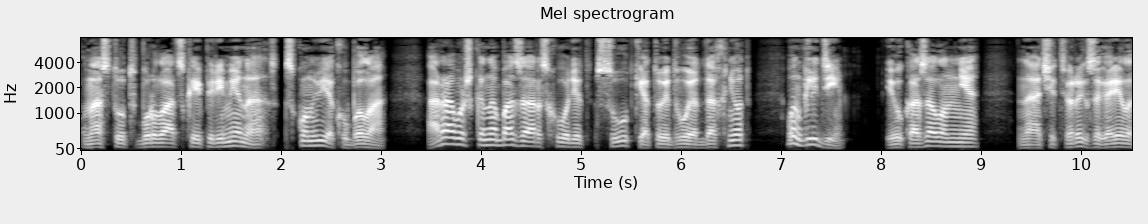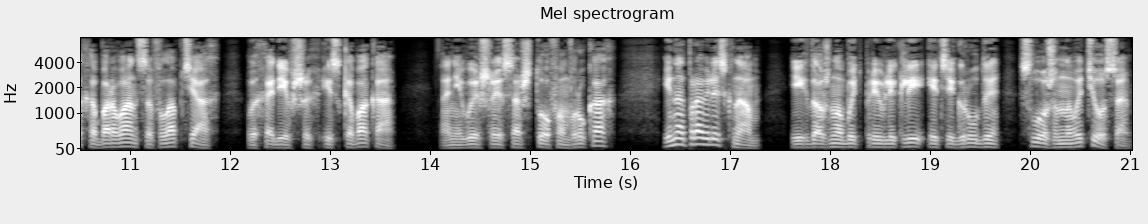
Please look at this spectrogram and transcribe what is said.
У нас тут бурлацкая перемена с конвеку была, а Равушка на базар сходит, сутки, а то и двое отдохнет. Вон, гляди. И указал он мне на четверых загорелых оборванцев в лаптях, выходивших из кабака. Они вышли со штофом в руках и направились к нам. Их, должно быть, привлекли эти груды сложенного теса.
